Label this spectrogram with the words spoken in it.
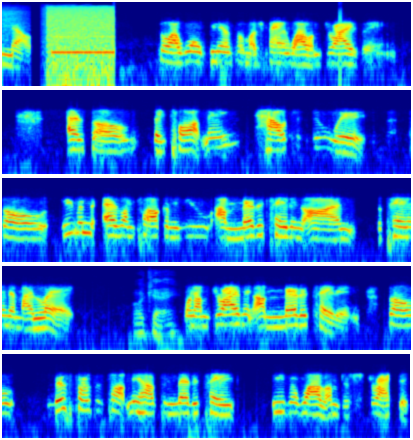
No. So I won't be in so much pain while I'm driving. And so they taught me how to do it. So even as I'm talking to you, I'm meditating on the pain in my leg. Okay. When I'm driving, I'm meditating. So this person taught me how to meditate even while I'm distracted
